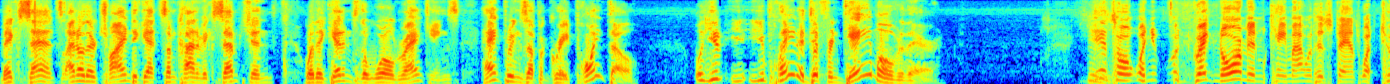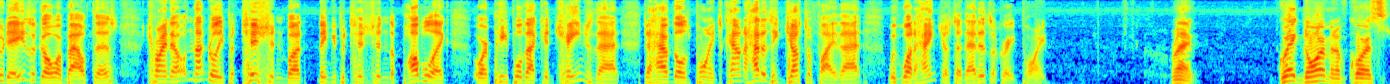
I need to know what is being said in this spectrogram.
Makes sense. I know they're trying to get some kind of exemption where they get into the world rankings. Hank brings up a great point, though. Well, you you- you're playing a different game over there. Hmm. Yeah, so when, you, when Greg Norman came out with his stance, what, two days ago about this, trying to not really petition, but maybe petition the public or people that could change that to have those points count, how does he justify that with what Hank just said? That is a great point. Right. Greg Norman, of course,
